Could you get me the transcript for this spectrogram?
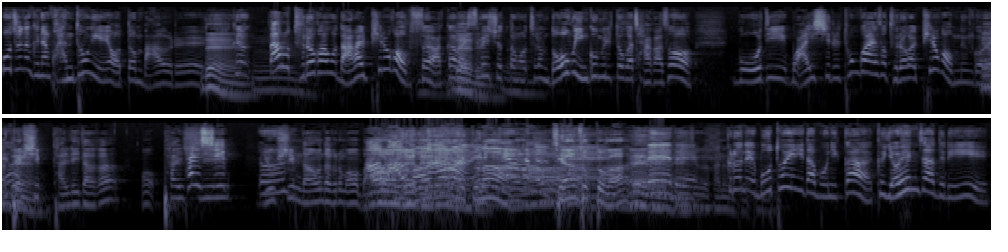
호주는 그냥 관통이에요 어떤 마을을 네. 그냥 따로 들어가고 나갈 필요가 없어요. 아까 네, 말씀해 네. 주셨던 것처럼 너무 인구 밀도가 작아서 뭐 어디 뭐 IC를 통과해서 들어갈 필요가 없는 거예요. 그냥 110 달리다가 어 80, 80, 어. 60 나온다 그러면 어 아, 마흔. 네. 이렇게 있구나. 제한 속도가. 네, 네. 네. 그런데. 모토인이다 보니까 그 여행자들이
